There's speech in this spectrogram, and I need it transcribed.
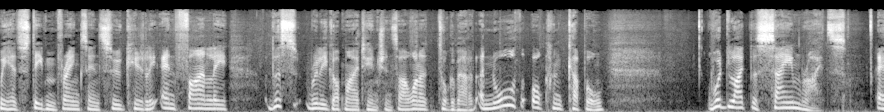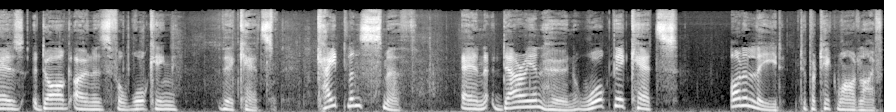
We have Stephen Franks and Sue Kedgley, and finally, this really got my attention, so I want to talk about it. A North Auckland couple would like the same rights as dog owners for walking their cats. Caitlin Smith and Darian Hearn walk their cats on a lead to protect wildlife,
